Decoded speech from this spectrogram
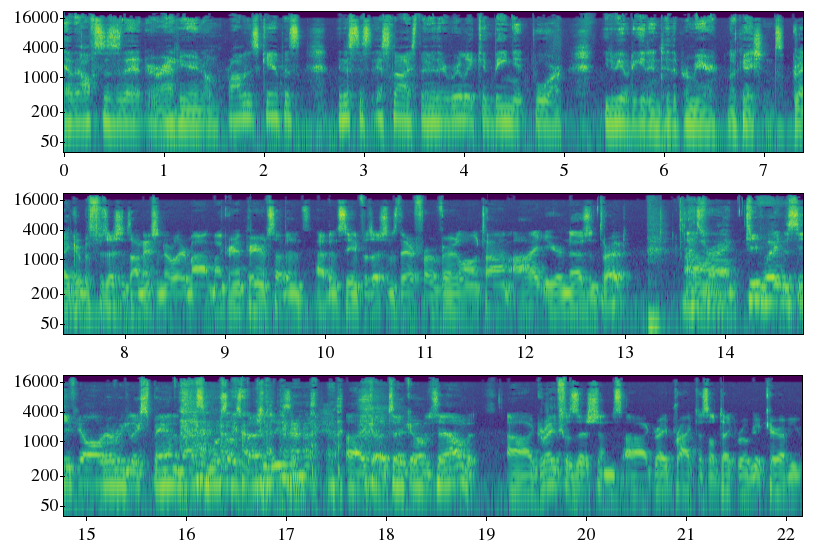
have offices that are out here on Providence campus, and it's just, it's nice. They're, they're really convenient for you to be able to get into the Premier locations. Great group of physicians. I mentioned earlier, my, my grandparents have been have been seeing physicians there for a very long time. Eye, ear, nose, and throat. That's Um, right. Keep waiting to see if y'all are ever going to expand and add some more subspecialties and uh, kind of take over the town. But uh, great physicians, uh, great practice. I'll take real good care of you.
